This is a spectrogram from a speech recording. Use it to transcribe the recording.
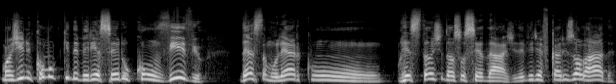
Imagine como que deveria ser o convívio dessa mulher com o restante da sociedade. Deveria ficar isolada.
